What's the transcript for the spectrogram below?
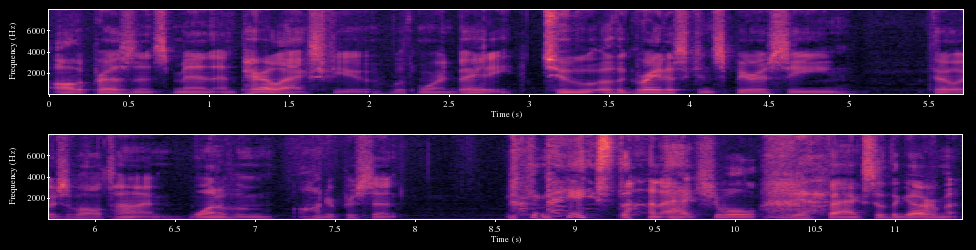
All the President's Men and Parallax View with Warren Beatty, two of the greatest conspiracy thrillers of all time. One of them 100% based on actual Yeah. facts of the government.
